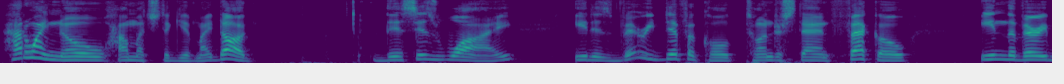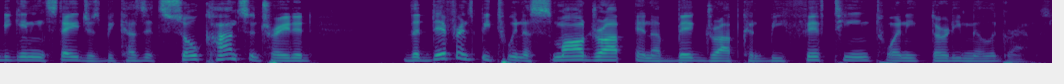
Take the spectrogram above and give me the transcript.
how do I know how much to give my dog? This is why it is very difficult to understand FECO in the very beginning stages because it's so concentrated. The difference between a small drop and a big drop can be 15, 20, 30 milligrams.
